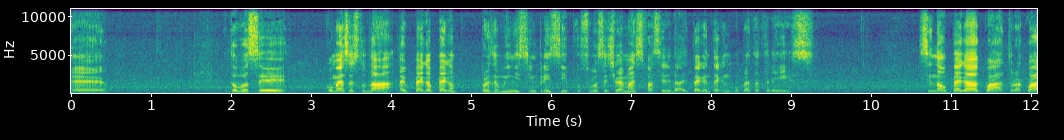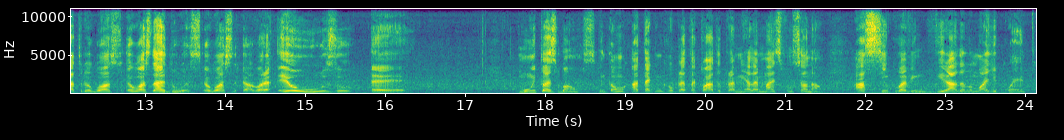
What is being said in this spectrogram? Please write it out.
É... Então você começa a estudar, aí pega, pega, por exemplo, inicia em princípio, se você tiver mais facilidade, pega em técnica completa 3, Se não, pega a 4. A 4 eu gosto, eu gosto das duas. Eu gosto, agora, eu uso é, muito as mãos. Então, a técnica completa 4, para mim, ela é mais funcional. A 5 vai vir virada no mod de quento.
